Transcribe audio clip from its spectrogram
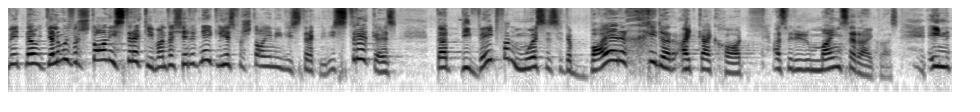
weet nou, jy moet verstaan die strikkie, want as jy dit net lees, verstaan jy nie die strik nie. Die strik is dat die wet van Moses het 'n baie rigieder uitkyk gehad as vir die Romeinse ryk was. En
